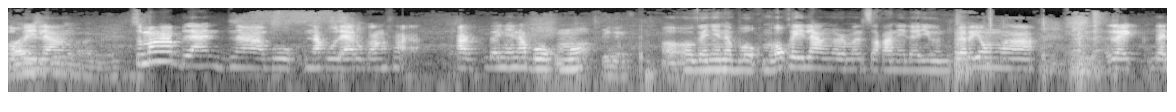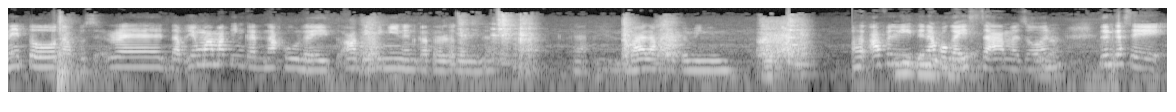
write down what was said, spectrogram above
okay lang. ano eh. So mga blonde na buhok, na kulay, arukang sa, ah, ganyan na buhok mo. Ah, Ganyan. Oo, ganyan na buhok mo. Okay lang, normal sa kanila yun. Pero yung mga, like, ganito, tapos red, tapos yung mga matingkad na kulay, ah, titinginan ka talaga nila. Kaya. Bahala kayo tumingin. Affiliate din ako guys sa Amazon. Doon kasi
